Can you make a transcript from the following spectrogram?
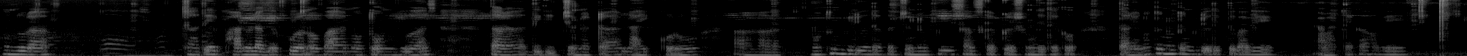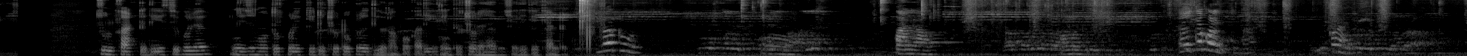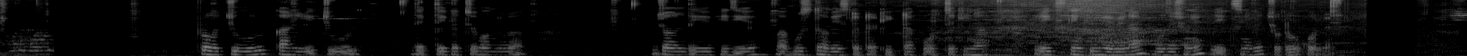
বন্ধুরা, যাদের ভালো লাগে পুরনো বা নতুন ভিউয়ার্স তারা দিদির জন্য একটা লাইক করো। আর নতুন ভিডিও দেখার জন্য প্লিজ সাবস্ক্রাইব করে সঙ্গে থেকো। তাহলে নতুন নতুন ভিডিও দেখতে পাবে। আবার দেখা হবে। চুল কাটতে দিয়েছি বলে নিজের মতো করে কেটে ছোট করে দিও না, পোকা দিয়ে কিন্তু চলে যাবে সেদিকে খেয়াল রেখো। নতুন এইটা করে প্রচুর কার্লি চুল। দেখতেই পাচ্ছ বন্ধুরা জল দিয়ে ভিজিয়ে বা বুঝতে হবে স্টেপটা ঠিকঠাক করছে কি না রিক্স কিন্তু নেবে না বুঝে শুনে রিক্স নেবে ছোটও করবে না।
